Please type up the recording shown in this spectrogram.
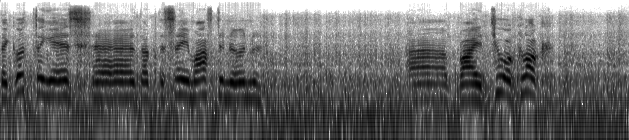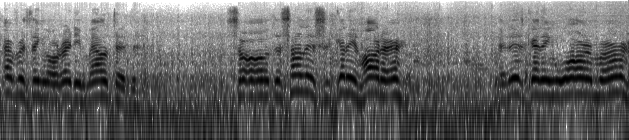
the good thing is uh, that the same afternoon uh, by two o'clock everything already melted. So the sun is getting hotter. It is getting warmer.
